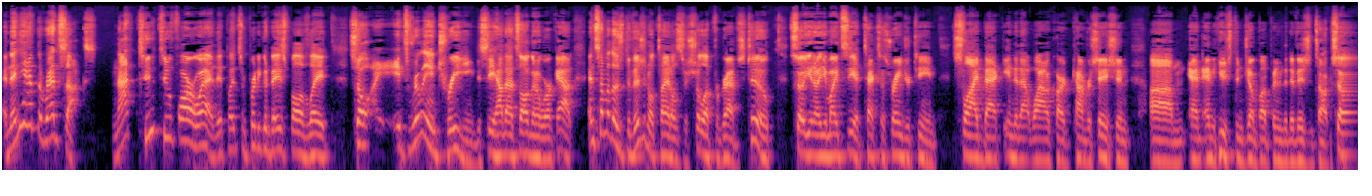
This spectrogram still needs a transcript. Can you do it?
And then you have the Red Sox not too too far away. They played some pretty good baseball of late, so it's really intriguing to see how that's all going to work out. And some of those divisional titles are still up for grabs too. So you know you might see a Texas Ranger team slide back into that wild card conversation, um, and and Houston jump up into the division talk. So.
